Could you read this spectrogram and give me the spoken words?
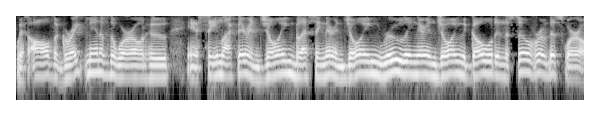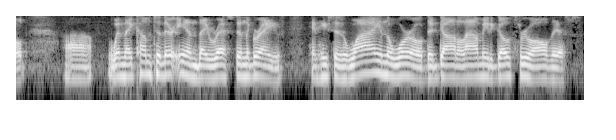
with all the great men of the world who it seem like they're enjoying blessing, they're enjoying ruling, they're enjoying the gold and the silver of this world. Uh, when they come to their end, they rest in the grave. And he says, Why in the world did God allow me to go through all this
